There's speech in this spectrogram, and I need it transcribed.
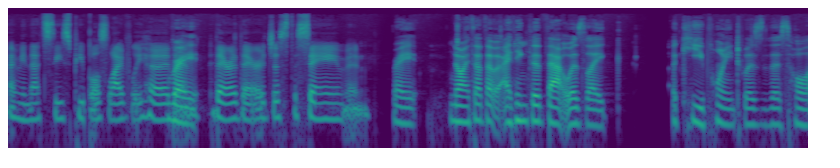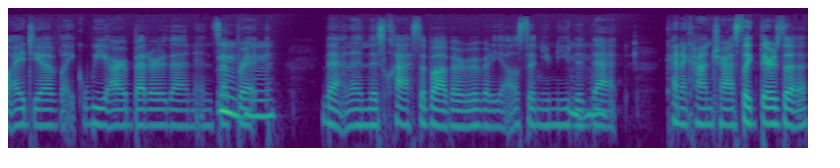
i mean that's these people's livelihood right they're there just the same and right no i thought that i think that that was like a key point was this whole idea of like we are better than and separate mm-hmm. than and this class above everybody else and you needed mm-hmm. that kind of contrast like there's a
